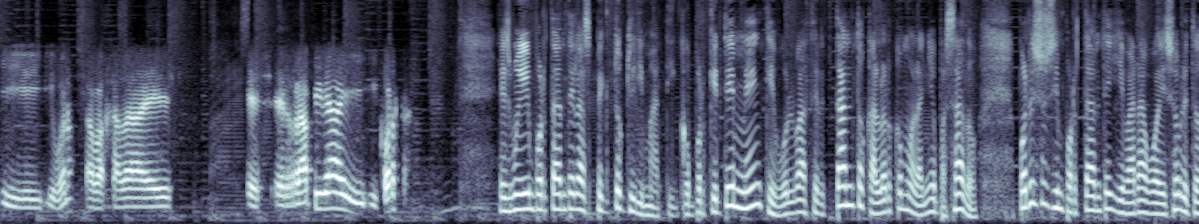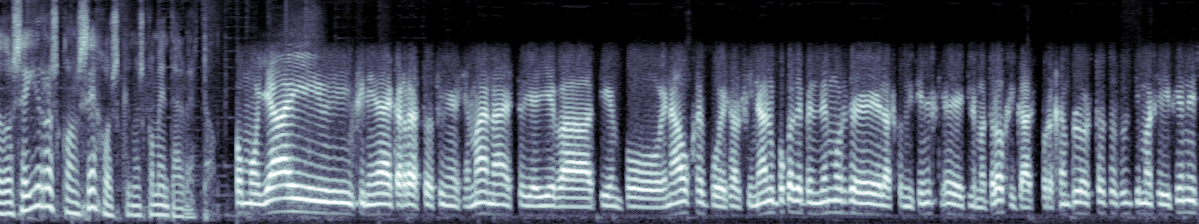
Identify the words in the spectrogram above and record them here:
Y, bueno, la bajada es, es, rápida y corta es muy importante el aspecto climático, porque temen que vuelva a hacer tanto calor como el año pasado. Por eso es importante llevar agua y sobre todo seguir los consejos que nos comenta Alberto. Como ya hay infinidad de carreras todos los fines de semana, esto ya lleva tiempo en auge, pues al final un poco dependemos de las condiciones climatológicas. Por ejemplo, estas dos últimas ediciones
